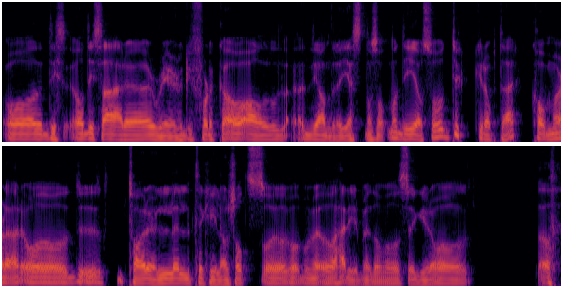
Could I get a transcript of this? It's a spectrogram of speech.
Og disse, og disse er eh, Rare-folka og alle de andre gjestene og sånt, og de også dukker opp der. Kommer der og du tar øl eller Tequila-shots og, og herjer med dem og synger og ja.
